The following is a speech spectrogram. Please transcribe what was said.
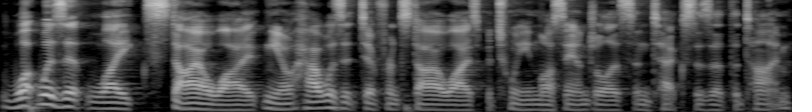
what was it like style wise? You know, how was it different style wise between Los Angeles and Texas at the time?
